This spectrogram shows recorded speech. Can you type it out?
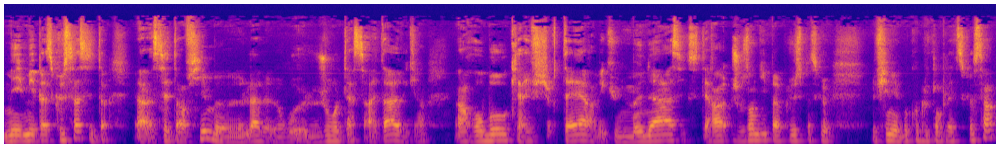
Mais mais parce que ça c'est un c'est un film euh, là le, jour où le Terre s'arrêta avec un, un robot qui arrive sur Terre avec une menace etc. Je vous en dis pas plus parce que le film est beaucoup plus complexe que ça.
